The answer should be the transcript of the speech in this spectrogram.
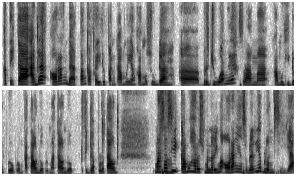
ketika ada orang datang ke kehidupan kamu yang kamu sudah uh, berjuang ya selama kamu hidup 24 tahun, 25 tahun, 20, 30 tahun. Masa hmm. sih kamu harus menerima orang yang sebenarnya dia belum siap,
